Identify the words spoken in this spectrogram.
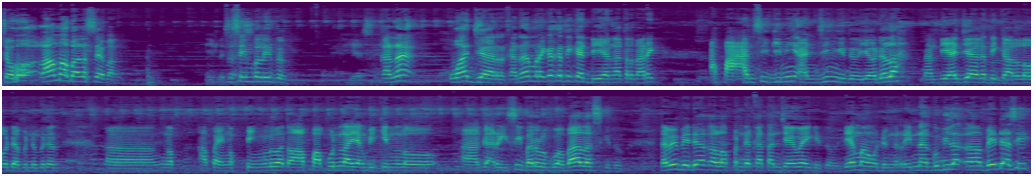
cowok lama balesnya bang bener sesimpel itu sih. Iya karena wajar karena mereka ketika dia nggak tertarik apaan sih gini anjing gitu. Ya udahlah nanti aja ketika lo udah bener-bener eh, nge, apa ya ngeping lo atau apa pun lah yang bikin lo agak risih baru gua bales gitu. Tapi beda kalau pendekatan cewek gitu. Dia mau dengerin. Nah gue bilang eh, beda sih.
